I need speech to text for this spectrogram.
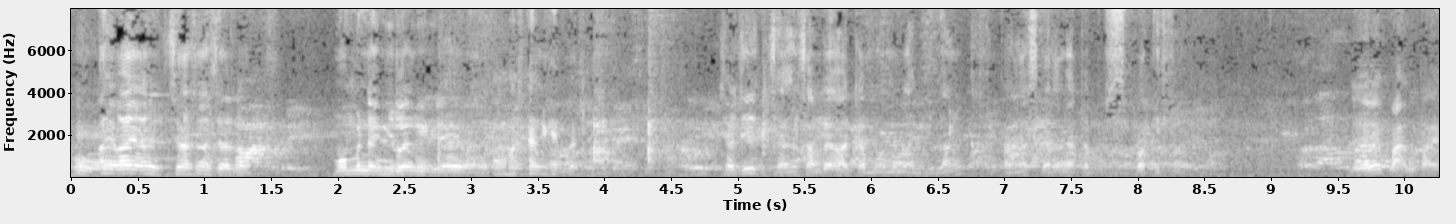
Ayo ayo ayo jelaskan jelaskan. Momen yang hilang ini ayo. ayo. omongan yang gila Jadi jangan sampai ada momen yang hilang karena sekarang ada Spotify. Dari pantai.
